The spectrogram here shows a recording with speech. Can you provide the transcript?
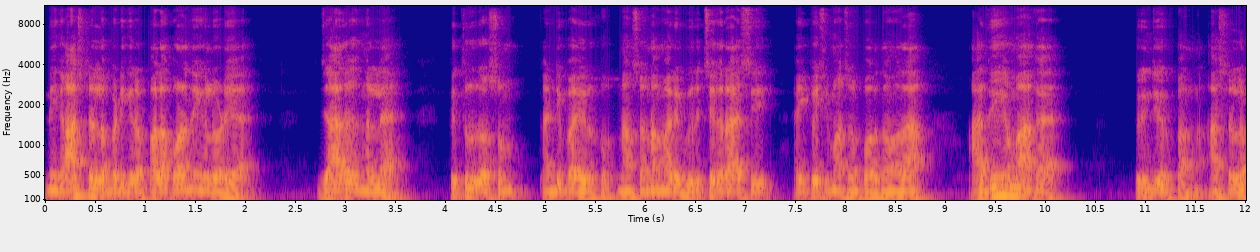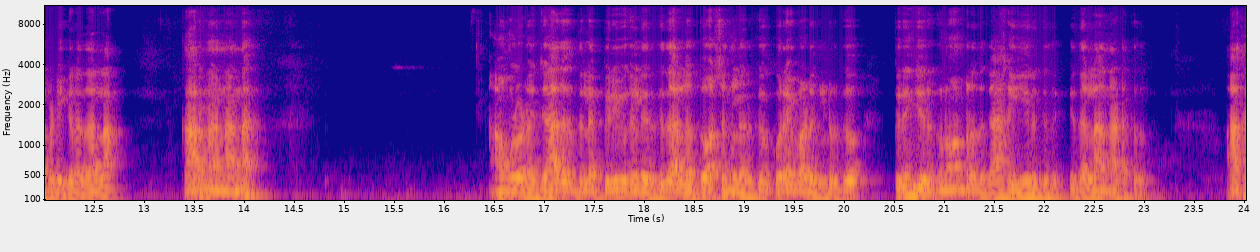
இன்றைக்கி ஹாஸ்டலில் படிக்கிற பல குழந்தைங்களுடைய ஜாதகங்களில் பித்ரு தோஷம் கண்டிப்பாக இருக்கும். நான் சொன்ன மாதிரி விருச்சிக ராசி ஐப்பசி மாதம் பிறந்தவங்க தான் அதிகமாக பிரிஞ்சு இருப்பாங்க ஹாஸ்டலில் படிக்கிறதெல்லாம். காரணம் என்னென்னா அவங்களோட ஜாதகத்தில் பிரிவுகள் இருக்குது அல்ல தோஷங்கள் இருக்குது குறைபாடுகள் இருக்குது பிரிஞ்சு இருக்கணுன்றதுக்காக இருக்குது. இதெல்லாம் நடக்குது. ஆக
